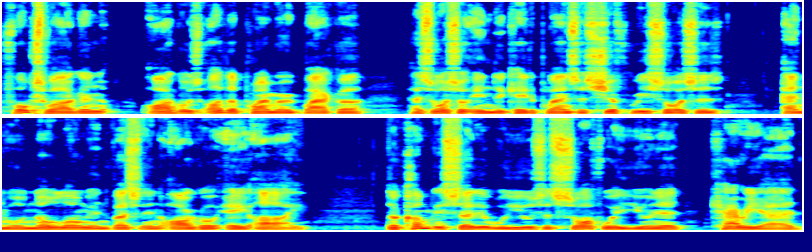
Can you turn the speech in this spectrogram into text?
Volkswagen, Argo's other primary backer, has also indicated plans to shift resources and will no longer invest in Argo AI. The company said it will use its software unit, Cariad,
